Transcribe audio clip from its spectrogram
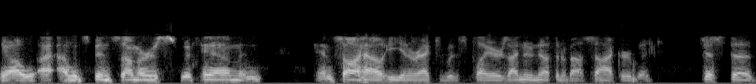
you know, I, I would spend summers with him and and saw how he interacted with his players. I knew nothing about soccer, but just the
